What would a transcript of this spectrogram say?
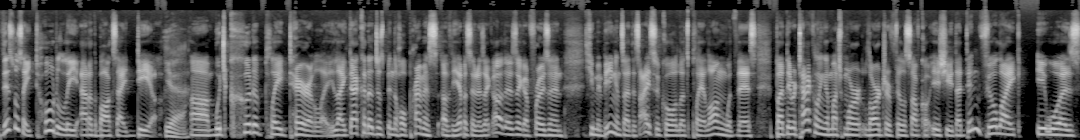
this was a totally out of the box idea. Yeah. Um, which could have played terribly. Like that could have just been the whole premise of the episode. It's like, oh, there's like a frozen human being inside this icicle. Let's play along with this. But they were tackling a much more larger philosophical issue that didn't feel like it was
